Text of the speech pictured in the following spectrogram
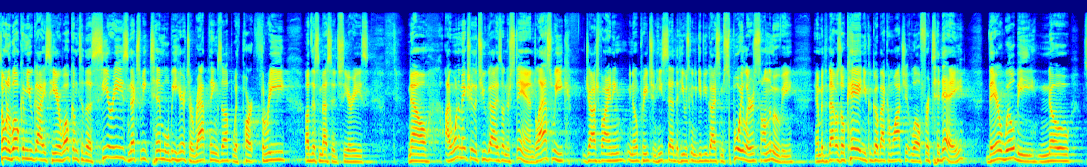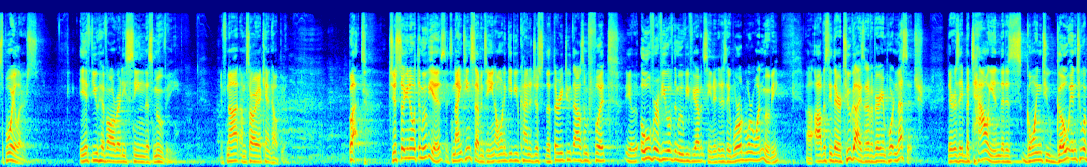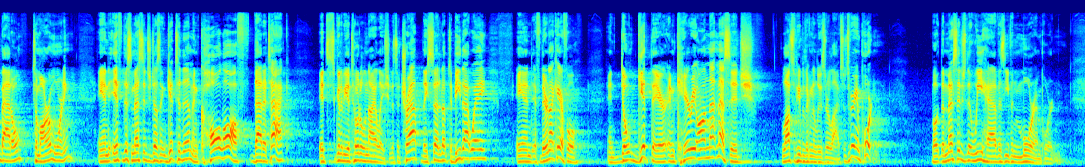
So I want to welcome you guys here. Welcome to the series. Next week, Tim will be here to wrap things up with part three of this message series. Now, I want to make sure that you guys understand. Last week, Josh Vining, you know, preached, and he said that he was going to give you guys some spoilers on the movie, and but that that was okay, and you could go back and watch it. Well, for today, there will be no spoilers if you have already seen this movie. If not, I'm sorry, I can't help you. But just so you know what the movie is, it's 1917. I want to give you kind of just the 32,000 foot you know, overview of the movie if you haven't seen it. It is a World War I movie. Uh, obviously, there are two guys that have a very important message. There is a battalion that is going to go into a battle tomorrow morning, and if this message doesn't get to them and call off that attack, it's going to be a total annihilation. It's a trap. They set it up to be that way, and if they're not careful and don't get there and carry on that message, lots of people are going to lose their lives. So it's very important. But the message that we have is even more important.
